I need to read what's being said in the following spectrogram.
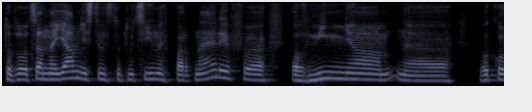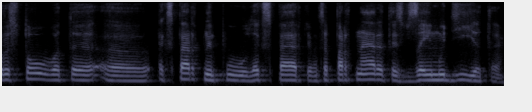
Тобто, це наявність інституційних партнерів, е, вміння. е, Використовувати е, експертний пул, експертів, це партнеритись, взаємодіяти.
